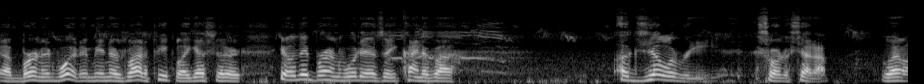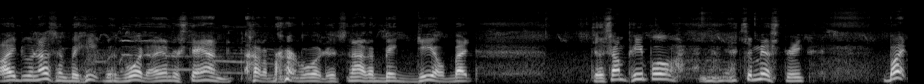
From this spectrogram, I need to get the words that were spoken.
uh, burning wood. I mean, there's a lot of people, I guess, that are, you know, they burn wood as a kind of a auxiliary sort of setup. Well, I do nothing but heat with wood. I understand how to burn wood. It's not a big deal, but to some people, it's a mystery. But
